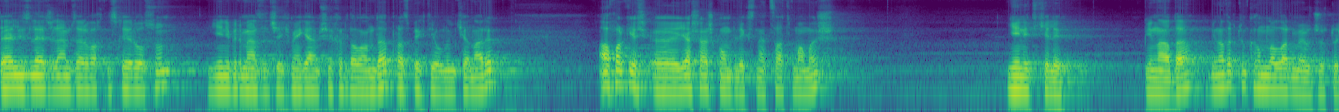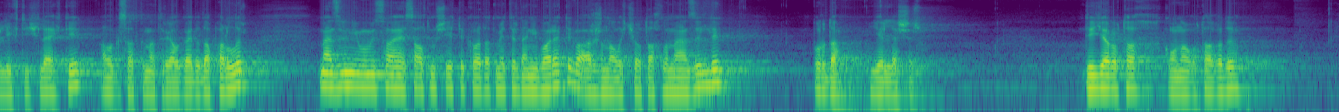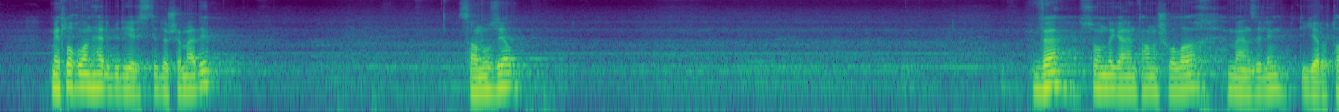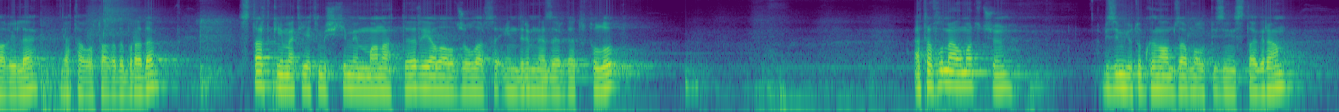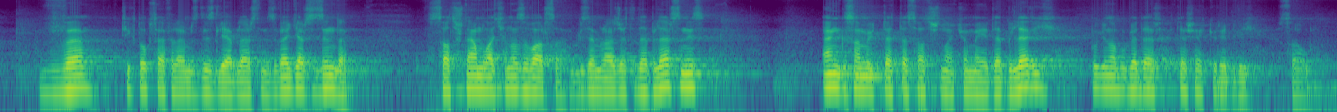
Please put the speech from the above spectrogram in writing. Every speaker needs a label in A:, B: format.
A: Dəyərli izləyicilərimiz, hər vaxtınız xeyir olsun. Yeni bir mənzil çəkməyə gəlmişik Xırdalanda, prospekt yolunun kənarı. Apark yaş e, yaşayış kompleksinə çatmamış yeni tikili binada. Binada bütün kommunallar mövcuddur, lift işləkdir, alqı-satqı notarial qaydada aparılır. Mənzilin ümumi sahəsi 67 kvadrat metrdən ibarətdir və orijinal 2 otaqlı mənzildir. Burada yerləşir. Digər otaq qonaq otağıdır. Metlıq olan hər bir yer isti döşəmədir. Sanuzel. Və sonda gəlin tanış olaq mənzilin digər otağı ilə, yataq otağıdır burada. Start qiyməti 72 min manatdır. Real alıcı olarsa endirim nəzərdə tutulub. Ətraflı məlumat üçün bizim YouTube kanalımıza abunə olub bizi Instagram və TikTok səhifələrimizdə izləyə bilərsiniz. Və əgər sizin də satışda əmlakınız varsa, bizə müraciət edə bilərsiniz. Ən qısa müddətdə satışına kömək edə bilərik. Bu günə bu qədər. Təşəkkür edirik. Sağ olun.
